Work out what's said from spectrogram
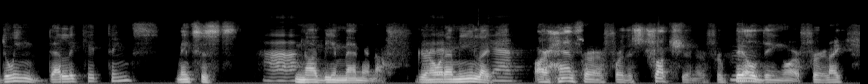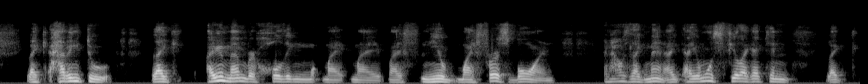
doing delicate things makes us uh, not being men enough you know it. what i mean like yeah. our hands are for destruction or for hmm. building mm. or for like like having to like I remember holding my my my new my firstborn, and I was like, man, I, I almost feel like I can like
